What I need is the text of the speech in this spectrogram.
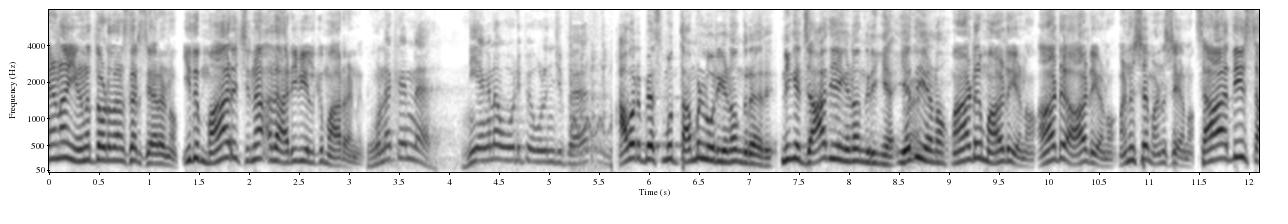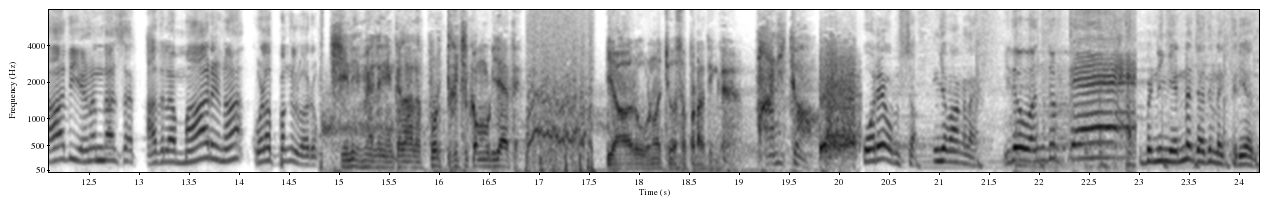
ஏன்னா இனத்தோட தான் சார் சேரணும். இது மாறுச்சுன்னா அது அறிவியலுக்கு மாறணும் உனக்கு என்ன? நீ எங்கனா ஓடி போய் ஒளிஞ்சுப்ப? அவர் பேசும்போது தமிழ் ஒரு இனங்கிறாரு. நீங்க ஜாதிய இனங்கிறீங்க. எது இனம்? மாடு மாடு இனம். ஆடு ஆடு இனம். மனுஷ மனுஷ இனம். சாதி சாதி இனம் தான் சார். அதுல மாறுனா குழப்பங்கள் வரும். இனிமேல எங்களால பொறுத்துக்கிட்டு இருக்க முடியாது. யாரும் உணர்ச்சி வசப்படாதீங்க மாணிக்கம். ஒரே ஒரு நிமிஷம். இங்க வாங்களேன் இதோ வந்துட்டேன். இப்ப நீங்க என்ன ஜாதி எனக்கு தெரியாது.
